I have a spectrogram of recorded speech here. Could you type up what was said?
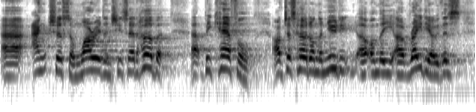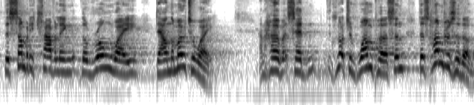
uh, anxious and worried. And she said, "Herbert, uh, be careful! I've just heard on the, new, uh, on the uh, radio there's, there's somebody travelling the wrong way down the motorway." And Herbert said, "It's not just one person; there's hundreds of them."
